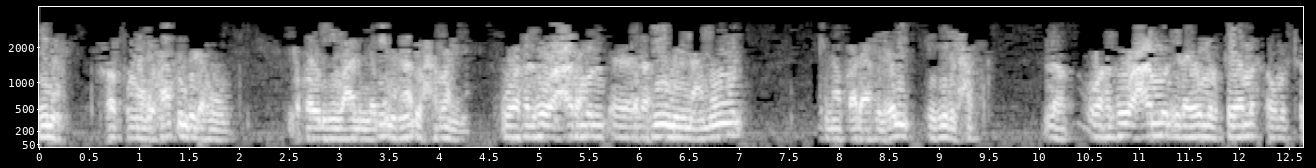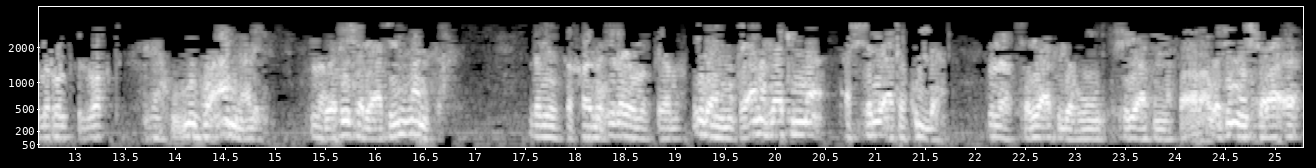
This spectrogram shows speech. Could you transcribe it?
هنا خاص هذا باليهود. خاص باليهود. لقوله وعلى الذين هادوا حرمنا. وهل هو عام آه. تقديم المعمول كما قال أهل العلم يزيد الحصر. لا وهل هو عام إلى يوم القيامة أو مستمر في الوقت؟ له هو عام عليه. لا وفي شريعتهم ما نسخ. لم ينسخ. هذا إلى يوم القيامة. إلى يوم القيامة لكن الشريعة كلها. نعم. شريعة اليهود شريعة النصارى وجميع الشرائع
